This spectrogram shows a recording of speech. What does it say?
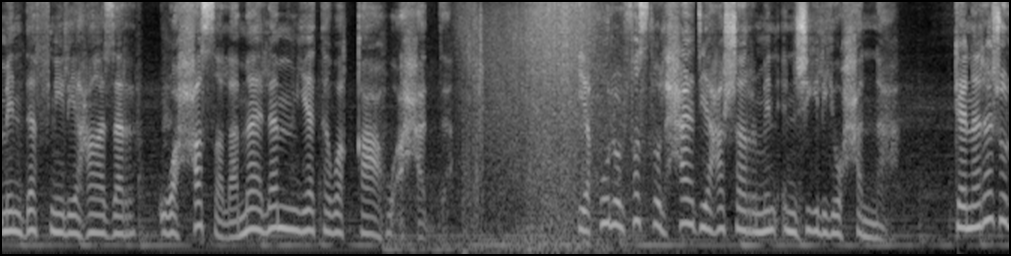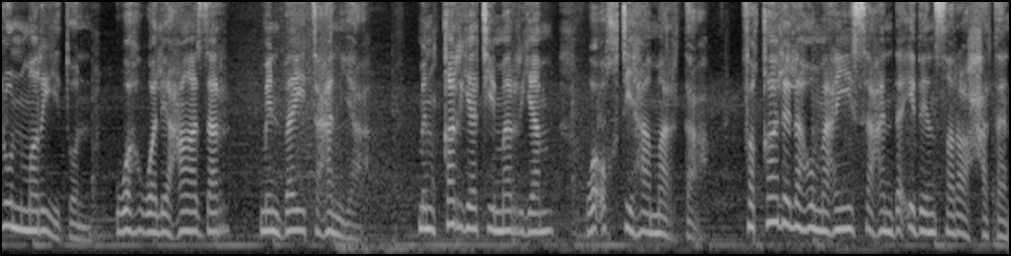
من دفن لعازر وحصل ما لم يتوقعه أحد. يقول الفصل الحادي عشر من إنجيل يوحنا كان رجل مريض وهو لعازر من بيت عنيا من قرية مريم وأختها مرتا فقال لهم عيسى عندئذ صراحة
